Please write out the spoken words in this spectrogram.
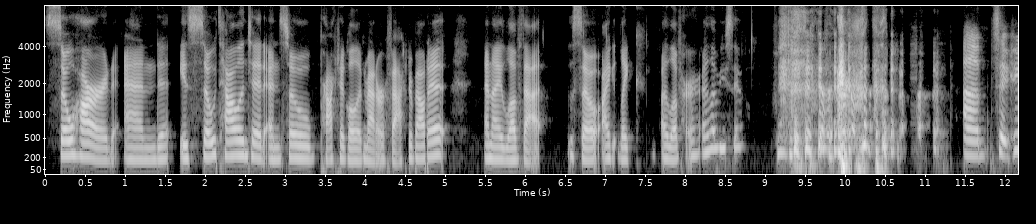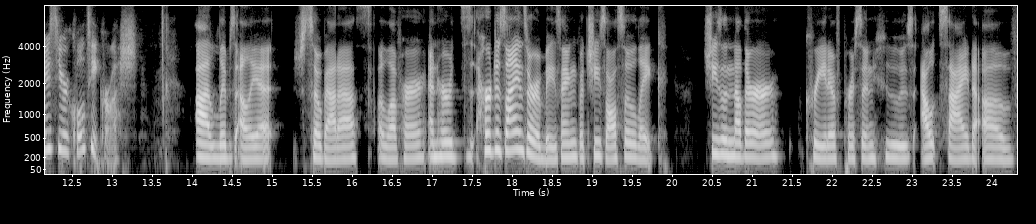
so hard and is so talented and so practical and matter of fact about it. And I love that. So I like I love her. I love you, Sue. Um, so who's your quality crush? Uh, Libs Elliott, so badass. I love her, and her her designs are amazing. But she's also like, she's another creative person who's outside of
